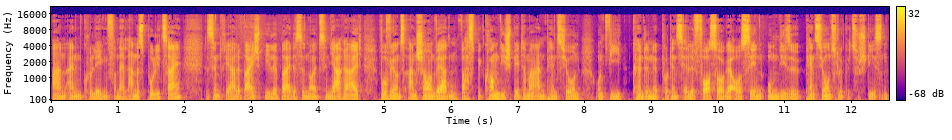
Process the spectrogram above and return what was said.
an einem Kollegen von der Landespolizei. Das sind reale Beispiele, beide sind 19 Jahre alt, wo wir uns anschauen werden, was bekommen die später mal an Pension und wie könnte eine potenzielle Vorsorge aussehen, um diese Pensionslücke zu schließen.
